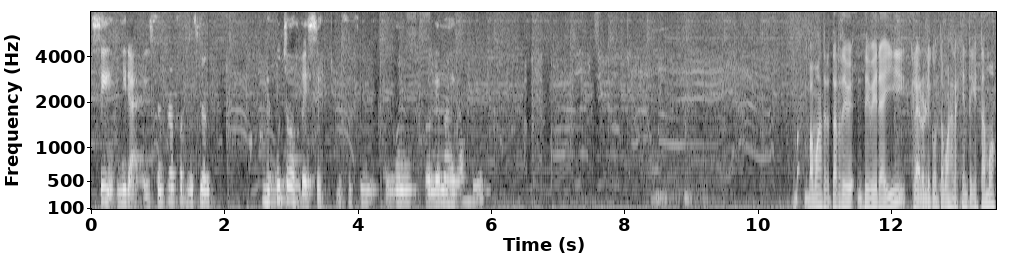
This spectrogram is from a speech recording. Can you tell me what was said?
Sí, mira, el centro de formación me escucho dos veces. No sé si hay algún problema de audio. Vamos a tratar de, de, ver ahí. Claro, le contamos a la gente que estamos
